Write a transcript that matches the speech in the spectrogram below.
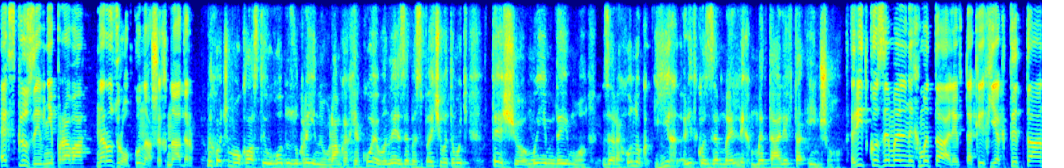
ексклюзивні права на розробку наших надр. Ми хочемо укласти угоду з Україною, в рамках якої вони забезпечуватимуть те, що ми їм даємо, за рахунок їх рідкоземельних металів та іншого. Рідкоземельних металів, таких як титан,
